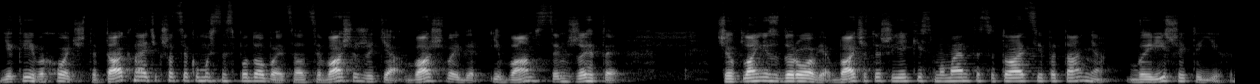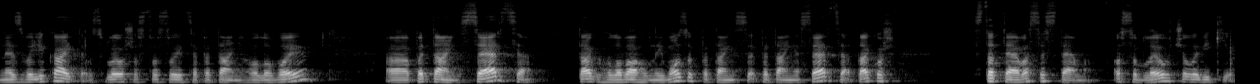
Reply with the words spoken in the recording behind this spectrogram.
який ви хочете. Так, навіть якщо це комусь не сподобається, але це ваше життя, ваш вибір, і вам з цим жити. Чи в плані здоров'я бачите, що є якісь моменти ситуації питання? Вирішуйте їх, не зволікайте, особливо що стосується питань голови, питань серця, так, голова, головний мозок, питань, питання серця, а також статева система, особливо в чоловіків.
